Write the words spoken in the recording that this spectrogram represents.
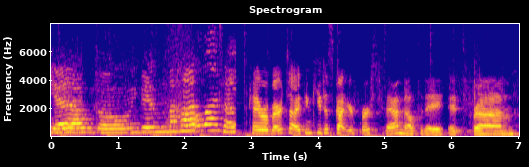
going in the hot tub. Okay, Roberta, I think you just got your first fan mail today. It's from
